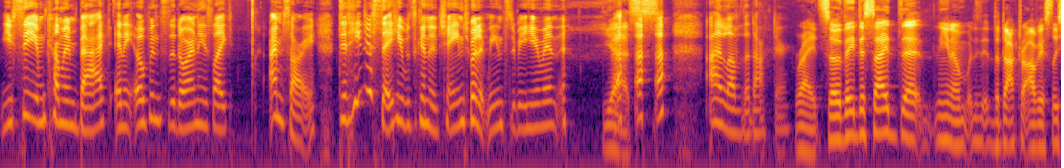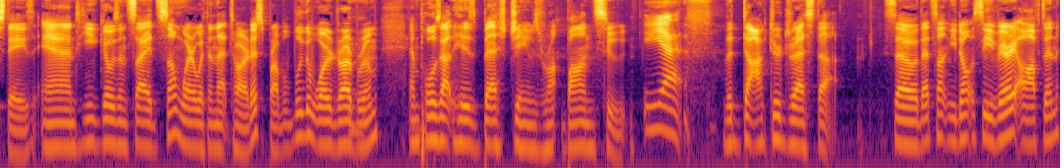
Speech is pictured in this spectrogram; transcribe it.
you see him coming back, and he opens the door, and he's like, "I'm sorry, did he just say he was going to change what it means to be human?" yes. I love the Doctor. Right. So they decide that, you know, the doctor obviously stays and he goes inside somewhere within that TARDIS, probably the wardrobe room, and pulls out his best James Bond suit. Yes. The doctor dressed up. So that's something you don't see very often.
